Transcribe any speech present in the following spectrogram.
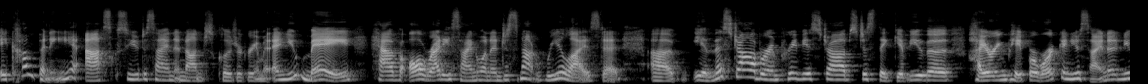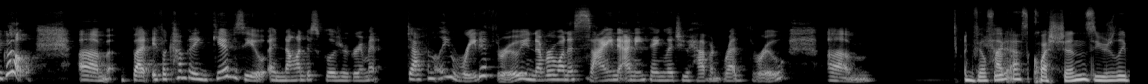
a company asks you to sign a non-disclosure agreement and you may have already signed one and just not realized it uh, in this job or in previous jobs just they give you the hiring paperwork and you sign it and you go. Um, but if a company gives you a non-disclosure agreement definitely read it through. You never want to sign anything that you haven't read through. Um, and feel free to ask questions. Usually,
